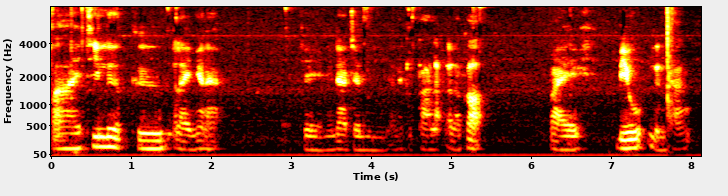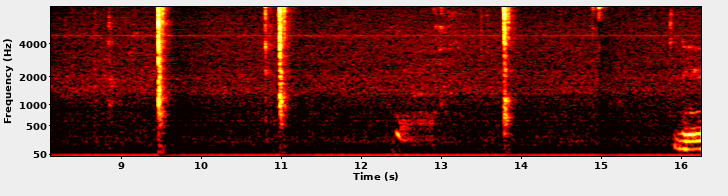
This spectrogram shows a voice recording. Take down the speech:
ไฟล์ที่เลือกคืออะไรเงี้ยนะโอเคไม่น่าจะมีอะไรผิดพลาดละแล้วเราก็ไป build หนึ่งครั้งนี้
